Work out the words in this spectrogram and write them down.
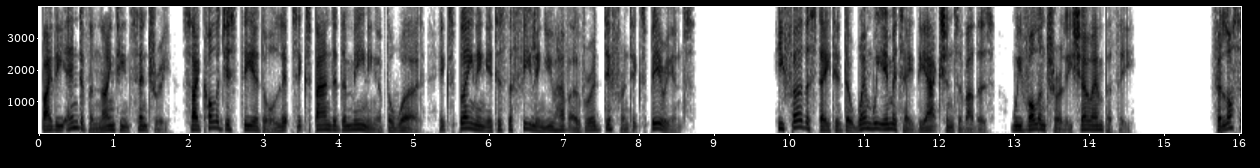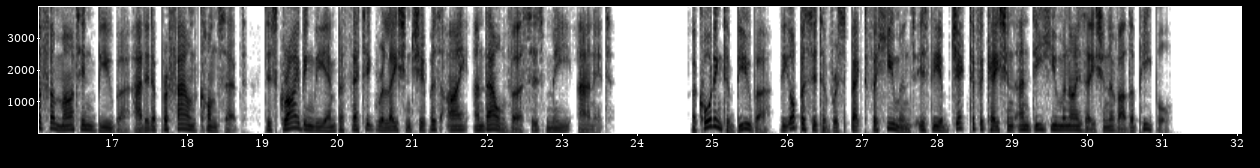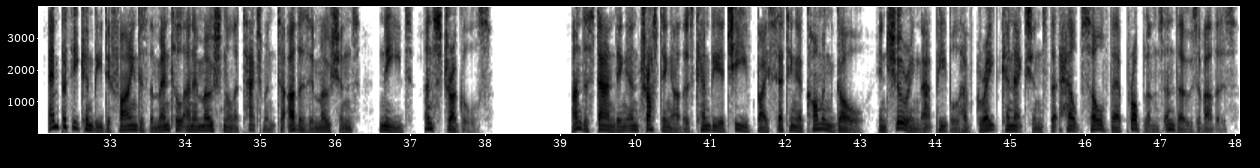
By the end of the 19th century, psychologist Theodore Lipps expanded the meaning of the word, explaining it as the feeling you have over a different experience. He further stated that when we imitate the actions of others, we voluntarily show empathy. Philosopher Martin Buber added a profound concept, describing the empathetic relationship as I and thou versus me and it. According to Buber, the opposite of respect for humans is the objectification and dehumanization of other people. Empathy can be defined as the mental and emotional attachment to others' emotions, needs, and struggles. Understanding and trusting others can be achieved by setting a common goal, ensuring that people have great connections that help solve their problems and those of others.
